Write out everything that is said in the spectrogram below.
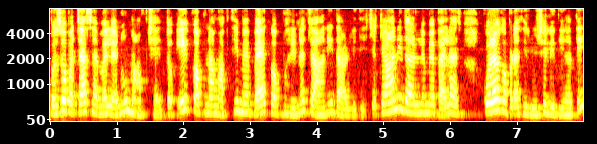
બસો પચાસ એમએલ એનું માપ છે. તો એક કપના માપથી મેં બે કપ ભરીને ચાની દાળ લીધી છે. ચાની દાળને મેં પહેલાં જ કોરા કપડાથી લૂછી લીધી હતી,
